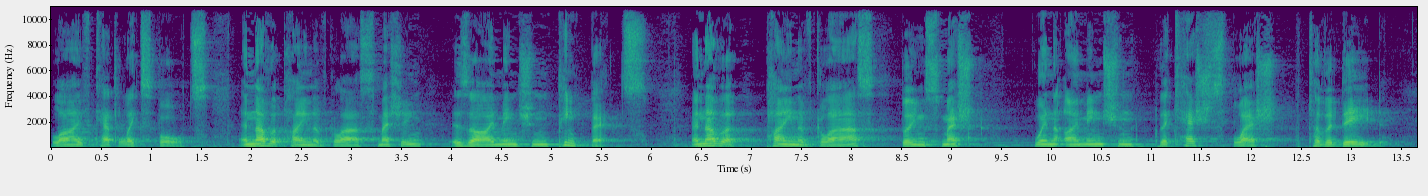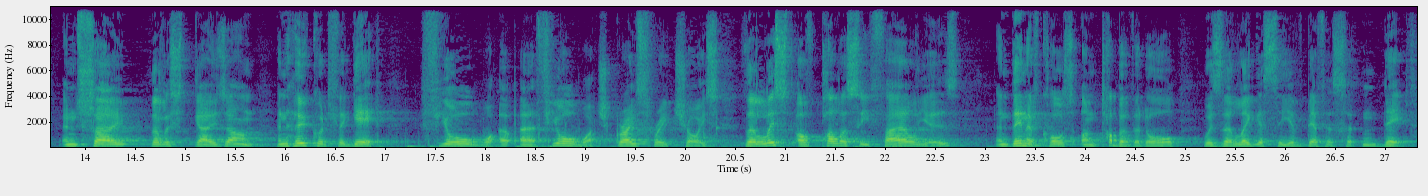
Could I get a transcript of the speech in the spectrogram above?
live cattle exports. Another pane of glass smashing as I mention pink bats. Another pane of glass being smashed when I mention the cash splash to the dead. And so the list goes on. And who could forget Fuel, uh, uh, Fuel Watch, Grocery Choice, the list of policy failures, and then, of course, on top of it all was the legacy of deficit and debt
